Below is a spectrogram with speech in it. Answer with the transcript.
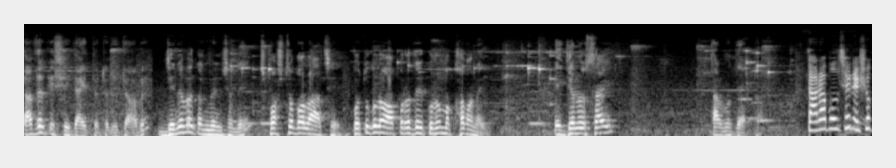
তাদেরকে সেই দায়িত্বটা নিতে হবে। জেনেভা কনভেনশনে স্পষ্ট বলা আছে কতগুলো অপরাধের কোনো ক্ষমা নাই। এই জেনোসাইড তার মধ্যে একটা। তারা বলছেন এসব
